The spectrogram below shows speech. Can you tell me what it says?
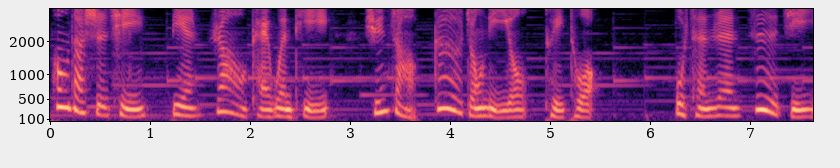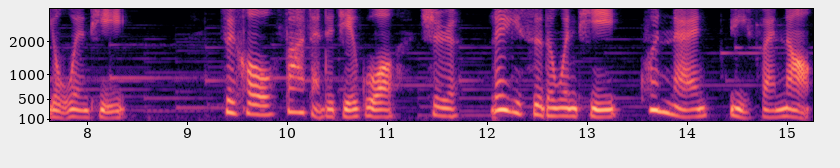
碰到事情便绕开问题，寻找各种理由推脱，不承认自己有问题，最后发展的结果是类似的问题、困难与烦恼，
